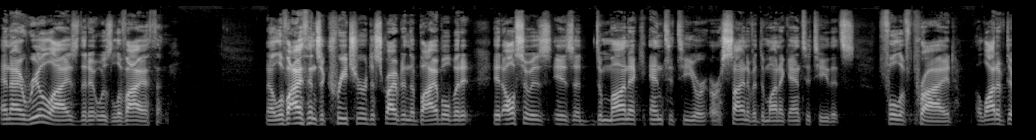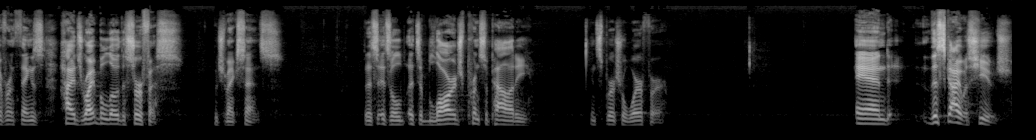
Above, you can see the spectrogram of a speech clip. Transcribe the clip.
and I realized that it was Leviathan. Now, Leviathan's a creature described in the Bible, but it, it also is, is a demonic entity or, or a sign of a demonic entity that's full of pride, a lot of different things, hides right below the surface, which makes sense. But it's, it's, a, it's a large principality in spiritual warfare. And this guy was huge.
